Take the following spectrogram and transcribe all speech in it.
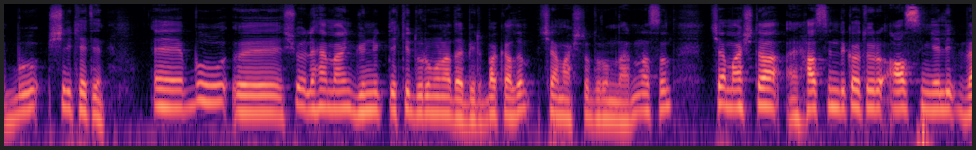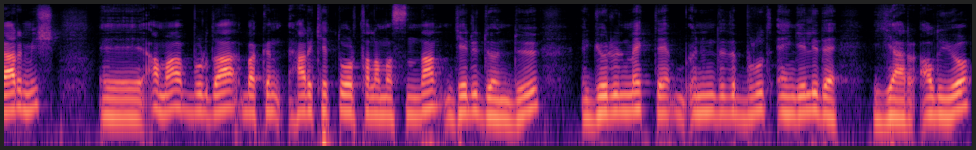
bu şirketin. E, bu e, şöyle hemen günlükteki durumuna da bir bakalım. Çamaş'ta durumlar nasıl? Çamaş'ta e, has indikatörü al sinyali vermiş e, ama burada bakın hareketli ortalamasından geri döndüğü e, görülmekte. Önünde de bulut engeli de yer alıyor.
